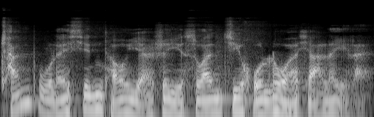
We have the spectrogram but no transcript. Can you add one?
陈布雷心头也是一酸，几乎落下泪来。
